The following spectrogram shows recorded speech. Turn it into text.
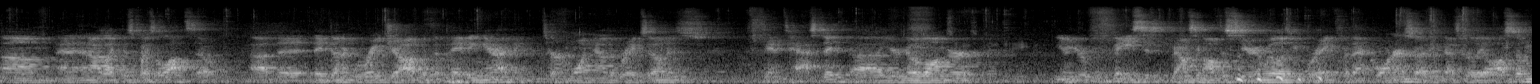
Um, and, and I like this place a lot. So uh, the, they've done a great job with the paving here. I think turn one now, the brake zone is fantastic. Uh, you're no longer, you know, your face is bouncing off the steering wheel as you brake for that corner. So I think that's really awesome.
